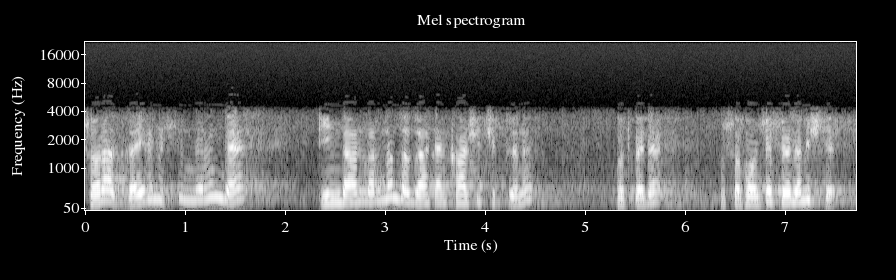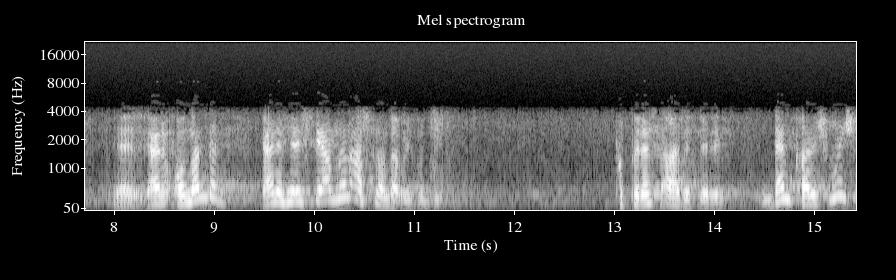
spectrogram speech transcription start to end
Sonra gayrimüslimlerin de dindarlarının da zaten karşı çıktığını hutbede Mustafa Hoca söylemişti. E, yani onların da yani Hristiyanlığın aslında uygun değil. Putperest adetlerinden karışmış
